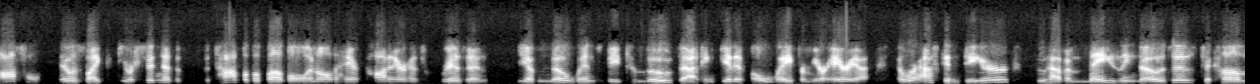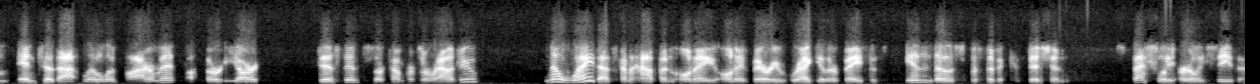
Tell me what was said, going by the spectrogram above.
awful. It was like you were sitting at the, the top of a bubble and all the hair, hot air has risen. You have no wind speed to move that and get it away from your area. And we're asking deer who have amazing noses to come into that little environment, a 30 yard distance circumference around you. No way that's going to happen on a on a very regular basis in those specific conditions, especially early season.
